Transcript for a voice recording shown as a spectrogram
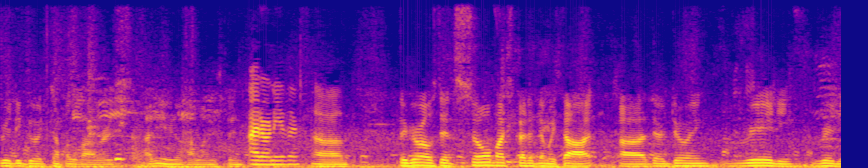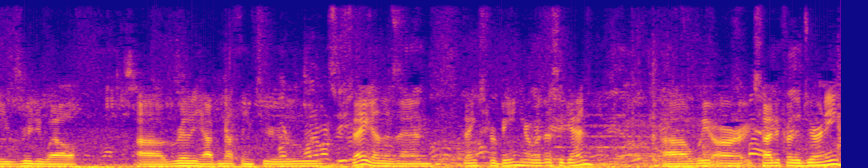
really good couple of hours. I don't even know how long it's been. I don't either. Um, The girls did so much better than we thought. Uh, they're doing really, really, really well. Uh, really have nothing to say other than thanks for being here with us again. Uh, we are excited for the journey.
